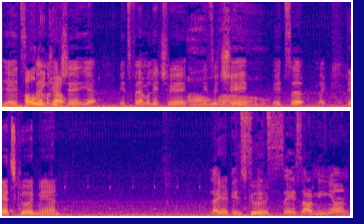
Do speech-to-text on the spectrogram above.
Yeah, it's Holy cow. tree. Yeah, it's family tree. Oh, it's a tree. It's a like That's good, man. like That it's is good. It says Armenian.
